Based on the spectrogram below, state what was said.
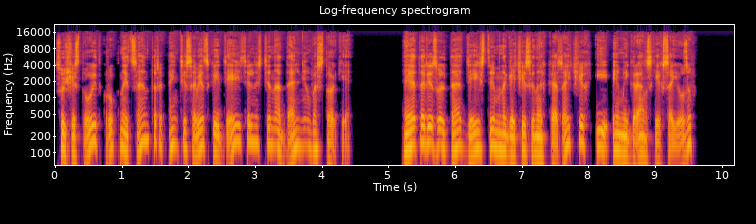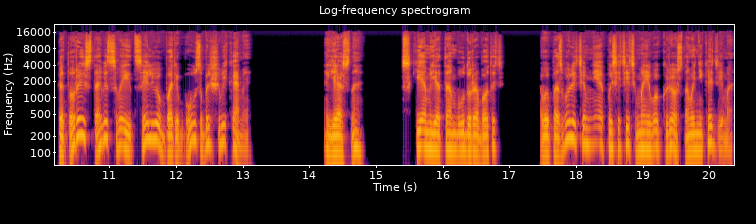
существует крупный центр антисоветской деятельности на Дальнем Востоке. Это результат действий многочисленных казачьих и эмигрантских союзов, которые ставят своей целью борьбу с большевиками. Ясно. С кем я там буду работать? вы позволите мне посетить моего крестного Никодима?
